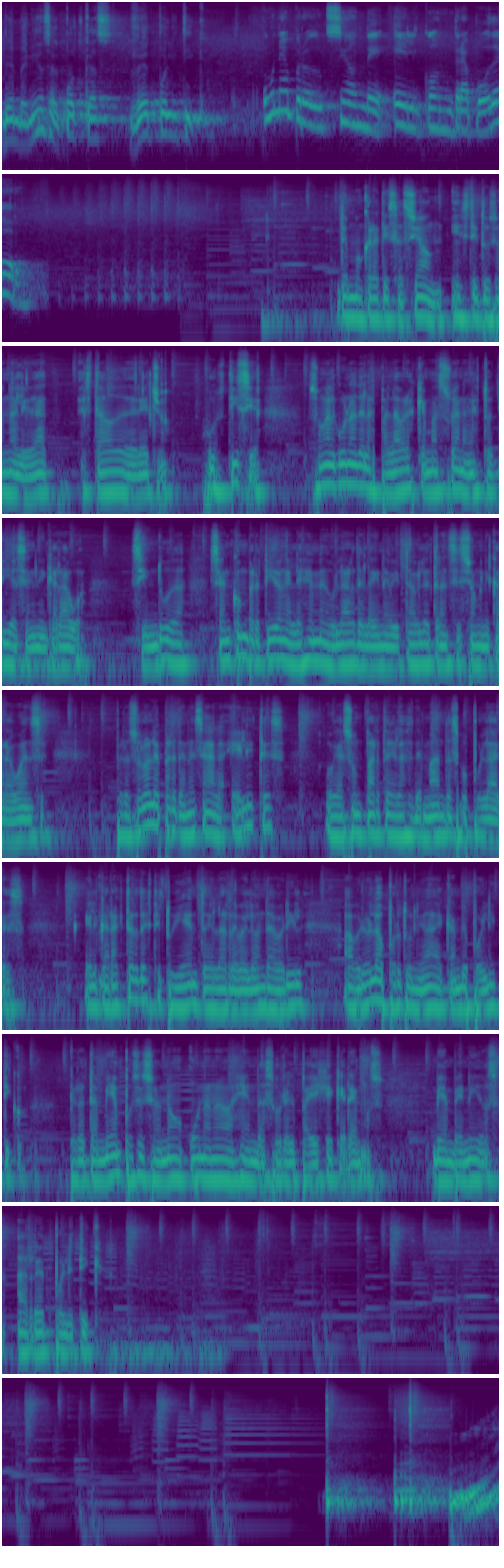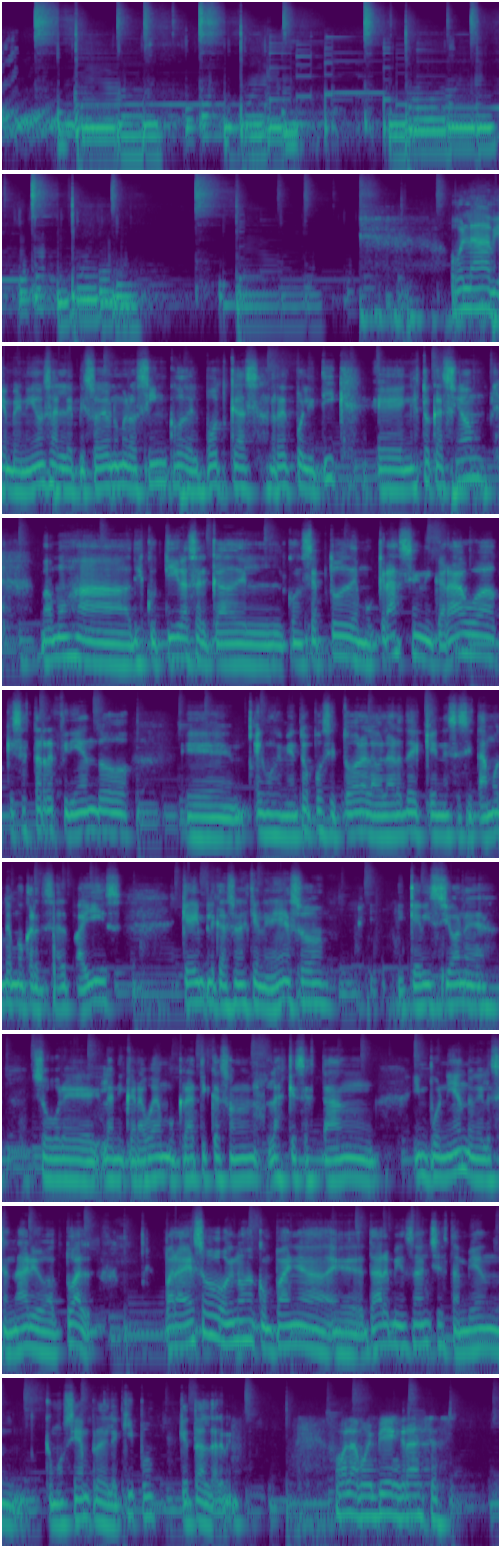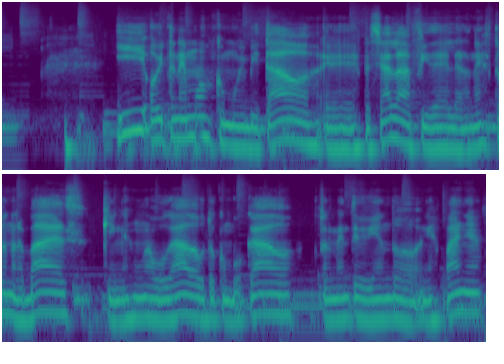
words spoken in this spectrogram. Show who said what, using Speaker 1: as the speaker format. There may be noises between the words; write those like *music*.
Speaker 1: Bienvenidos al podcast Red Politique.
Speaker 2: Una producción de El Contrapoder.
Speaker 3: Democratización, institucionalidad, Estado de Derecho, justicia son algunas de las palabras que más suenan estos días en Nicaragua. Sin duda, se han convertido en el eje medular de la inevitable transición nicaragüense, pero solo le pertenecen a las élites o ya son parte de las demandas populares. El carácter destituyente de la rebelión de abril abrió la oportunidad de cambio político, pero también posicionó una nueva agenda sobre el país que queremos. Bienvenidos a Red Politique. Bienvenidos al episodio número 5 del podcast Red Politique. Eh, en esta ocasión vamos a discutir acerca del concepto de democracia en Nicaragua, qué se está refiriendo eh, el movimiento opositor al hablar de que necesitamos democratizar el país, qué implicaciones tiene eso y qué visiones sobre la Nicaragua democrática son las que se están imponiendo en el escenario actual. Para eso hoy nos acompaña eh, Darwin Sánchez, también como siempre del equipo. ¿Qué tal, Darwin?
Speaker 4: Hola, muy bien, gracias.
Speaker 3: Y hoy tenemos como invitado eh, especial a Fidel Ernesto Narváez, quien es un abogado autoconvocado, actualmente viviendo en España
